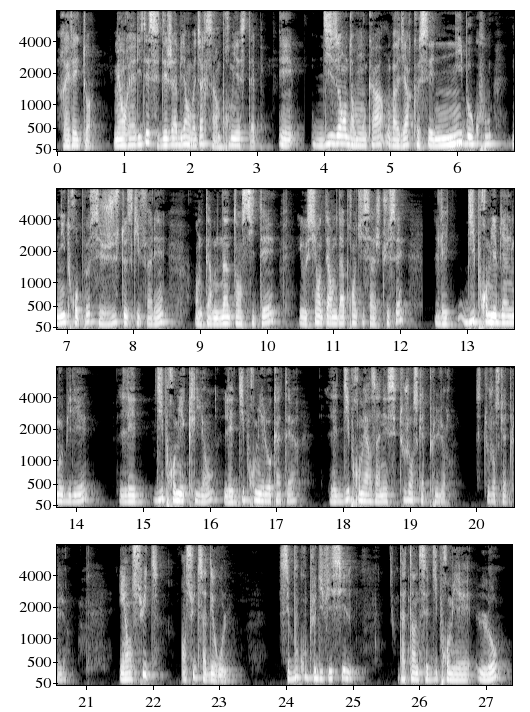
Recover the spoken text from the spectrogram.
Réveille-toi. Mais en réalité, c'est déjà bien, on va dire que c'est un premier step. Et 10 ans dans mon cas, on va dire que c'est ni beaucoup, ni trop peu, c'est juste ce qu'il fallait en termes d'intensité et aussi en termes d'apprentissage. Tu sais, les 10 premiers biens immobiliers, les 10 premiers clients, les 10 premiers locataires, les 10 premières années, c'est toujours ce qu'il y a de plus dur. C'est toujours ce qu'il y a de plus dur. Et ensuite, ensuite ça déroule. C'est beaucoup plus difficile d'atteindre ces 10 premiers lots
